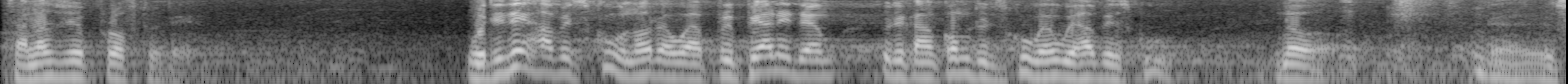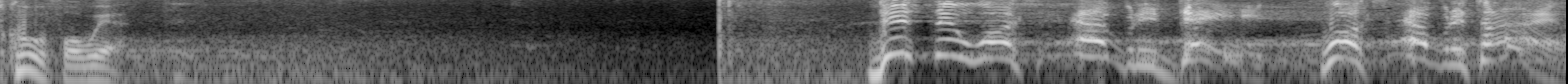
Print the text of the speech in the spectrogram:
It's another prof today. We didn't have a school, not that we are preparing them so they can come to the school when we have a school. No. Uh, school for where? This thing works every day, works every time.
